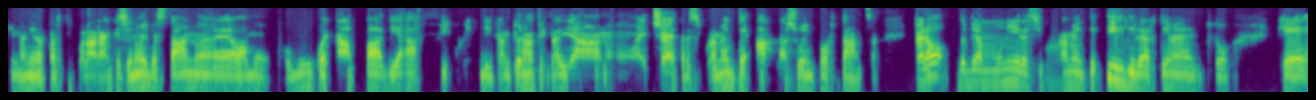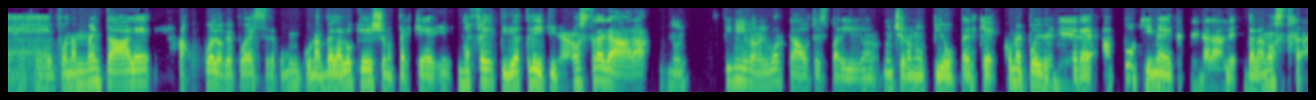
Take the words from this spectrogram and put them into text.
in maniera particolare, anche se noi quest'anno eravamo comunque tappa di affi, quindi campionato italiano, eccetera, sicuramente ha la sua importanza. Però dobbiamo unire sicuramente il divertimento, che è fondamentale, a quello che può essere comunque una bella location, perché in effetti gli atleti nella nostra gara non finivano il workout e sparivano, non c'erano più, perché come puoi vedere a pochi metri dalla, dalla nostra,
